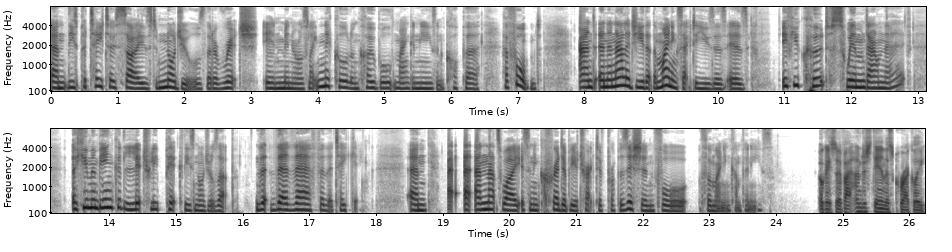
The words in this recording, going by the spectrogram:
um, these potato sized nodules that are rich in minerals like nickel and cobalt, manganese, and copper have formed. And an analogy that the mining sector uses is if you could swim down there, a human being could literally pick these nodules up. They're there for the taking. Um, and that's why it's an incredibly attractive proposition for, for mining companies. Okay, so if I understand this correctly,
